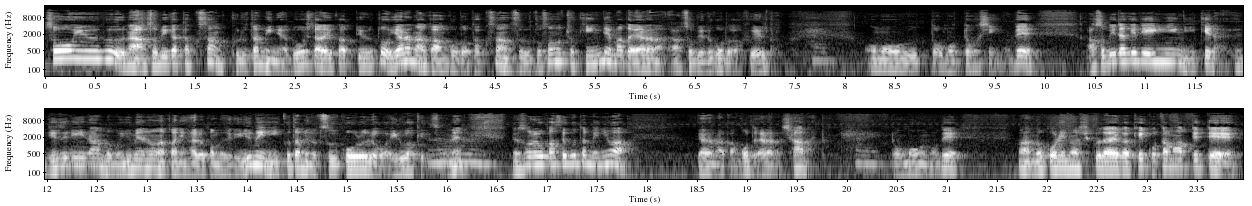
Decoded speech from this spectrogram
そういう風な遊びがたくさん来るためにはどうしたらいいかっていうとやらなあかんことをたくさんするとその貯金でまたやらな遊べることが増えるとはい。思うと思ってほしいので遊びだけで永遠に行けない。ディズニーランドも夢の中に入るかもしれないけど夢に行くための通行料はいるわけですよね。うん。でそれを稼ぐためにはやらなあかんことやらなしゃあないと。はい。と思うので、まあ、残りの宿題が結構溜まってて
